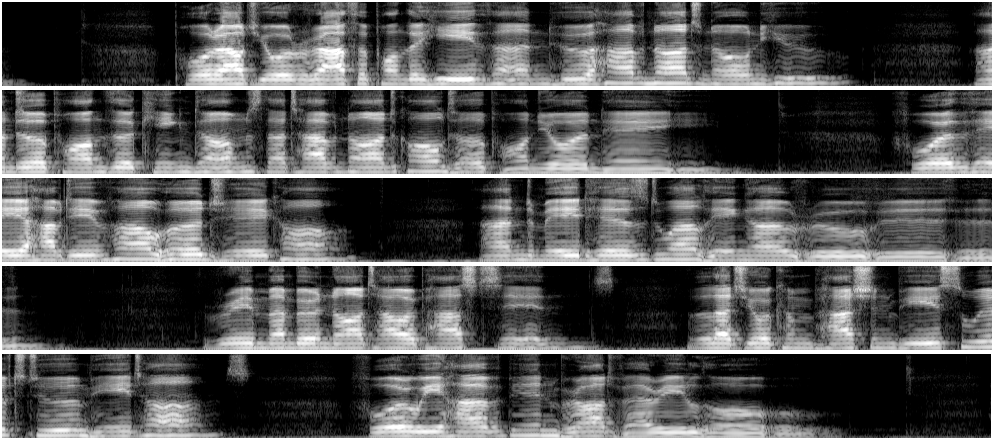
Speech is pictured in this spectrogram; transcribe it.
Pour out your wrath upon the heathen who have not known you, and upon the kingdoms that have not called upon your name for they have devoured Jacob, and made his dwelling a ruin. Remember not our past sins. Let your compassion be swift to meet us, for we have been brought very low.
